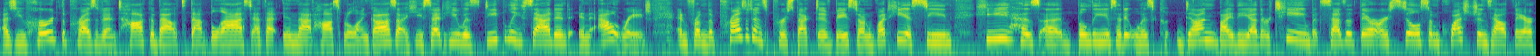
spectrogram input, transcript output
as you heard the president talk about that blast at that in that hospital in Gaza. He said he was deeply saddened and outraged. And from the president's perspective, based on what he has seen, he has uh, believes that it was done by the other team, but says that there are still some questions out there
